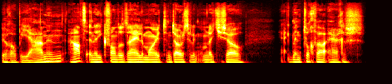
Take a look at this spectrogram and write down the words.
Europeanen had. En ik vond het een hele mooie tentoonstelling, omdat je zo... Ja, ik ben toch wel ergens...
